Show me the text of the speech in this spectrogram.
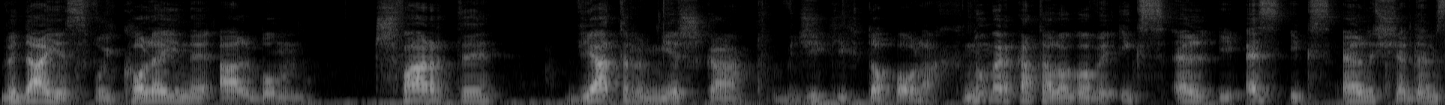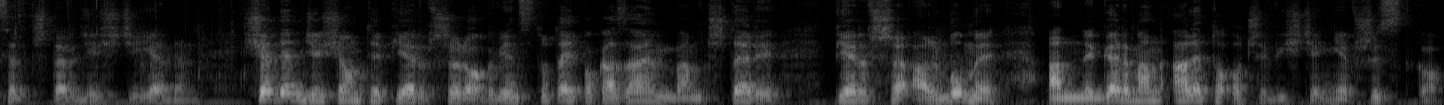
wydaje swój kolejny album, czwarty. Wiatr mieszka w dzikich topolach. Numer katalogowy XL i SXL 741. 71 rok, więc tutaj pokazałem Wam cztery pierwsze albumy Anny German, ale to oczywiście nie wszystko.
